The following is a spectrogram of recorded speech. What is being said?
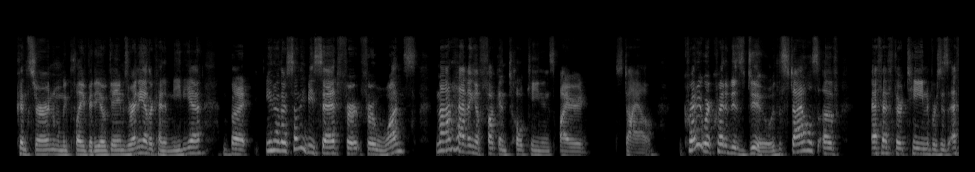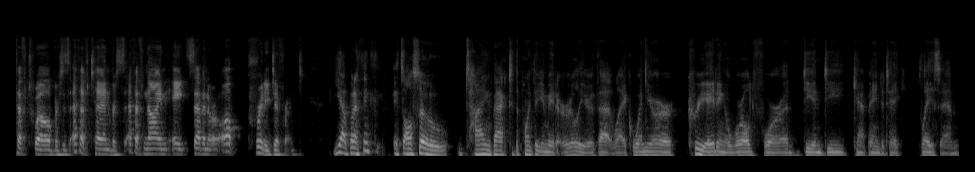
concern when we play video games or any other kind of media, but you know, there's something to be said for for once not having a fucking Tolkien inspired style. Credit where credit is due. The styles of FF13 versus FF12 versus FF10 versus FF9, 8, 7 are all pretty different. Yeah, but I think it's also tying back to the point that you made earlier that like when you're creating a world for a D&D campaign to take place in,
